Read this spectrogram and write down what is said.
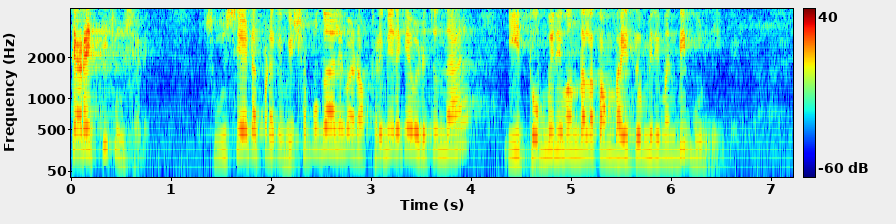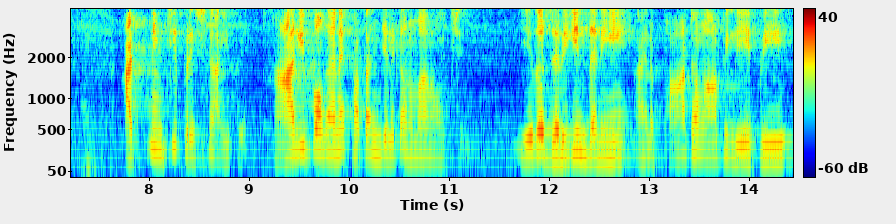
తెరెత్తి చూశాడు. చూసేటప్పటికి విషపు గాలి వాడు ఒక్కడి మీదకే పెడుతుందా ఈ తొమ్మిది వందల తొంభై తొమ్మిది మంది బూడిదైపోయారు. అట్నుంచి ప్రశ్న ఆగిపోయింది. ఆగిపోగానే పతంజలికి అనుమానం వచ్చింది. ఏదో జరిగిందని ఆయన పాఠం ఆపి లేపి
